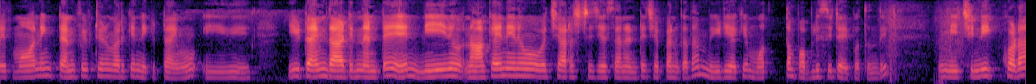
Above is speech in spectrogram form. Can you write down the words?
రేపు మార్నింగ్ టెన్ ఫిఫ్టీన్ వరకే నీకు టైము. ఈ ఈ టైం దాటిందంటే నేను నాకై నేను వచ్చి అరెస్ట్ చేశానంటే చెప్పాను కదా మీడియాకి మొత్తం పబ్లిసిటీ అయిపోతుంది. మీ చిన్నికి కూడా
